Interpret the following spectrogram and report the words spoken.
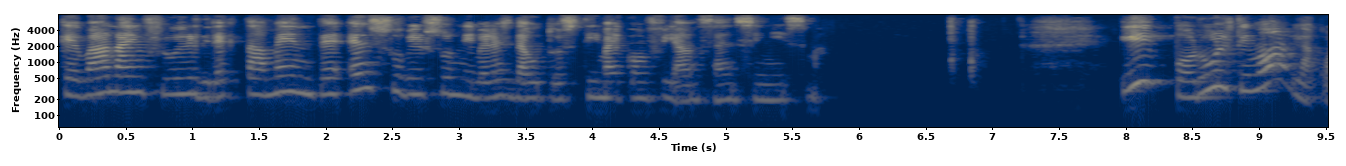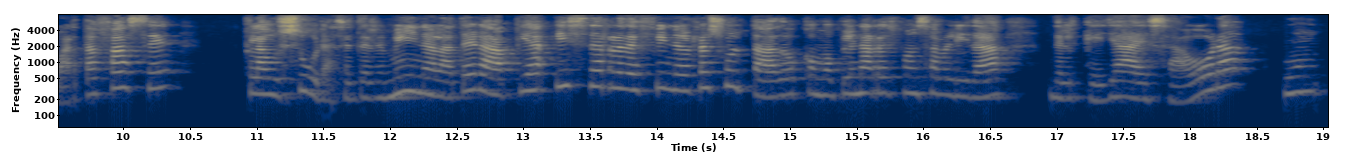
que van a influir directamente en subir sus niveles de autoestima y confianza en sí misma. Y por último, la cuarta fase, clausura. Se termina la terapia y se redefine el resultado como plena responsabilidad del que ya es ahora un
